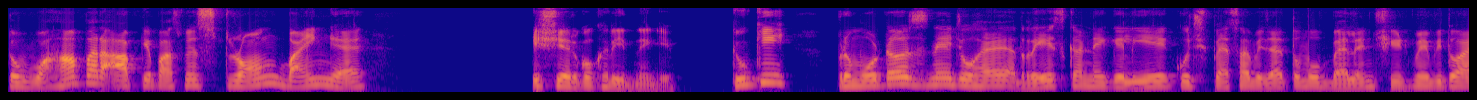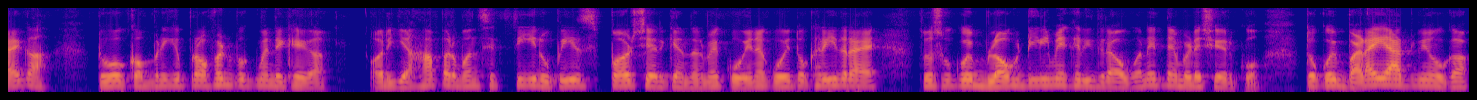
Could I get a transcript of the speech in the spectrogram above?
तो वहाँ पर आपके पास में स्ट्रॉन्ग बाइंग है इस शेयर को खरीदने की, क्योंकि प्रमोटर्स ने जो है रेस करने के लिए कुछ पैसा भेजा है तो वो बैलेंस शीट में भी तो आएगा तो वो कंपनी की प्रॉफिट बुक में दिखेगा, और यहाँ पर वन सिक्सटी रुपीज़ पर शेयर के अंदर में कोई ना कोई तो खरीद रहा है तो उसको कोई ब्लॉक डील में खरीद रहा होगा ना इतने बड़े शेयर को तो कोई बड़ा ही आदमी होगा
